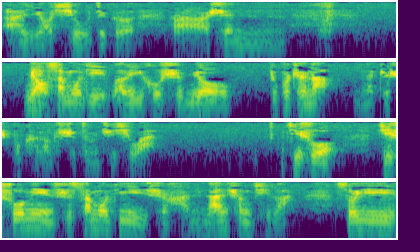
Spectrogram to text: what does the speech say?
啊，要修这个啊肾妙三摩地完了以后是妙就不知那，那这是不可能的事，怎么去修啊？即说。即说明是三摩地是很难升起了，所以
